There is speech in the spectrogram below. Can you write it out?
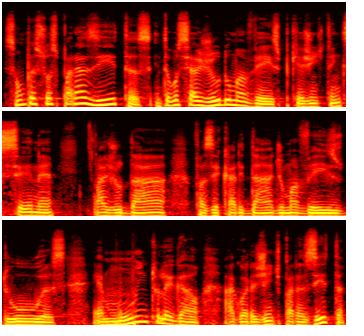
São pessoas parasitas. Então você ajuda uma vez, porque a gente tem que ser, né? Ajudar, fazer caridade uma vez, duas. É muito legal. Agora, gente parasita,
